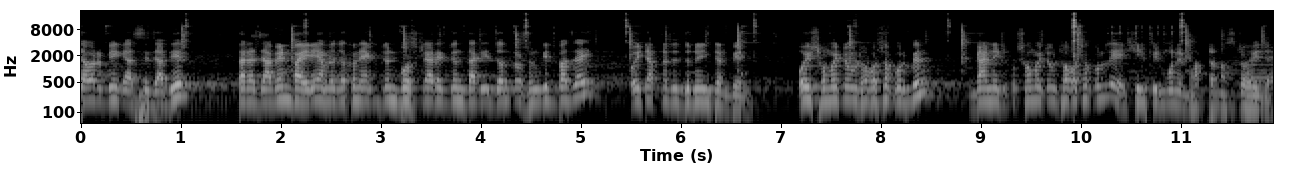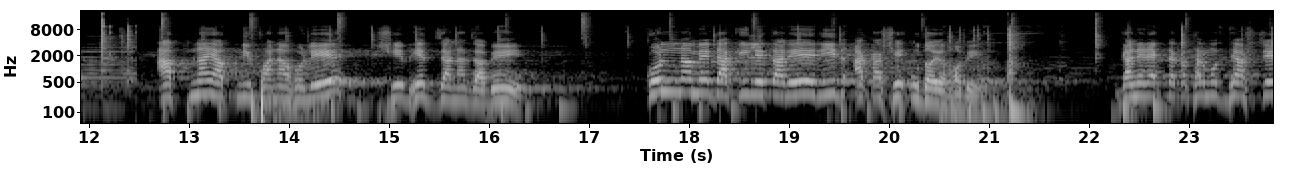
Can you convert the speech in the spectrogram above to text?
যাওয়ার বেগ আছে যাদের। তারা যাবেন বাইরে আমরা যখন একজন বসলে আরেকজন দাঁড়িয়ে যন্ত্র সংগীত বাজাই ওইটা আপনাদের জন্য ইন্টারভেন ওই সময়টা উঠা বসা করবেন গানের সময়টা উঠা বসা করলে শিল্পীর মনের ভাবটা নষ্ট হয়ে যায়। আপনায় আপনি ফানা হলে সে ভেদ জানা যাবে। কোন নামে ডাকিলে তারে হৃদ আকাশে উদয় হবে? গানের একটা কথার মধ্যে আসছে,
